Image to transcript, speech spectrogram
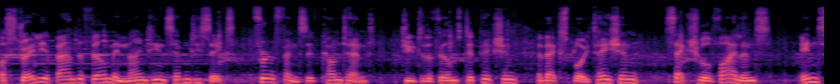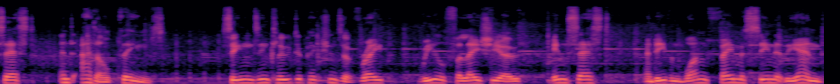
Australia banned the film in 1976 for offensive content, due to the film's depiction of exploitation, sexual violence, incest, and adult themes. Scenes include depictions of rape, real fellatio, incest, and even one famous scene at the end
